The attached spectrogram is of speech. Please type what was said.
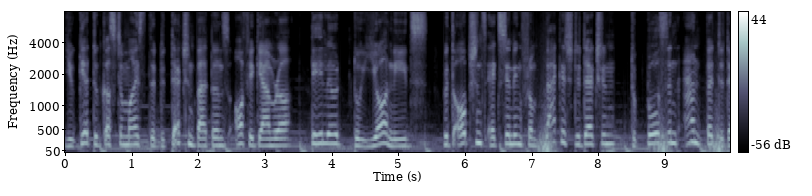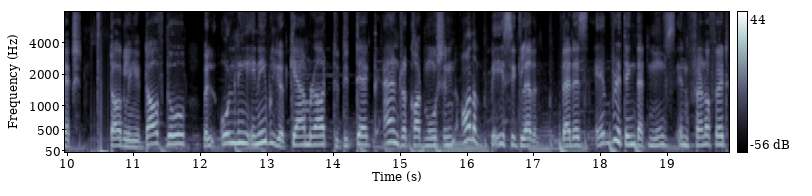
you get to customize the detection patterns of your camera tailored to your needs with options extending from package detection to person and pet detection. Toggling it off though will only enable your camera to detect and record motion on a basic level. That is everything that moves in front of it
